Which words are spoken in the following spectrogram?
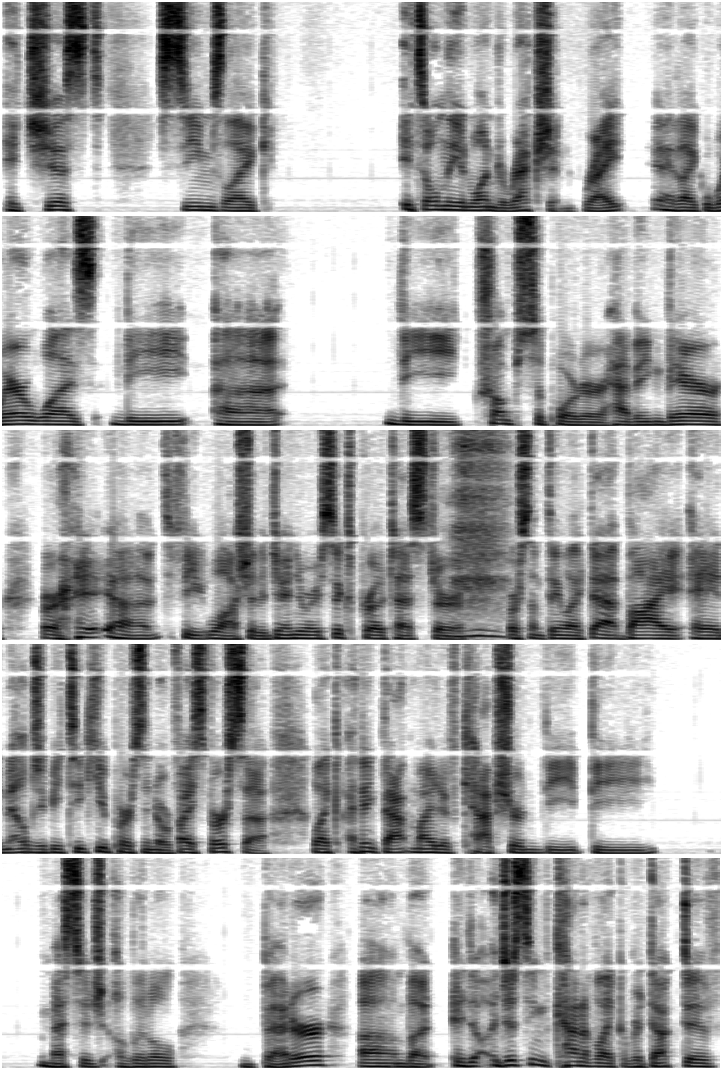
it just seems like it's only in one direction, right? And like, where was the uh, the Trump supporter having their or uh, feet washed, or the January 6th protester, or something like that, by an LGBTQ person, or vice versa. Like I think that might have captured the the message a little better, um, but it, it, just seemed kind of like reductive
